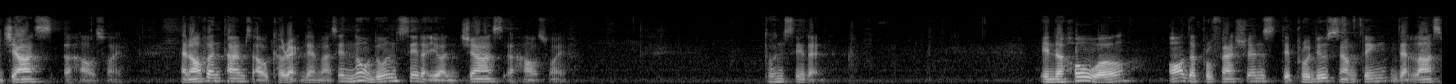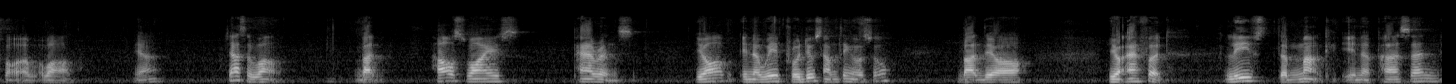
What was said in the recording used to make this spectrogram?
Just a housewife." And oftentimes I'll correct them. I say, "No, don't say that you are just a housewife. Don't say that." In the whole world, all the professions they produce something that lasts for a while. Yeah? Just a while. But housewives parents you all in a way produce something also but your your effort leaves the mark in a person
